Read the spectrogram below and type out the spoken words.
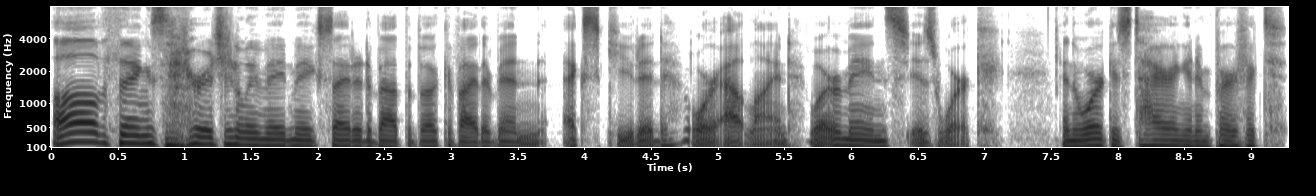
All the things that originally made me excited about the book have either been executed or outlined. What remains is work, and the work is tiring and imperfect.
